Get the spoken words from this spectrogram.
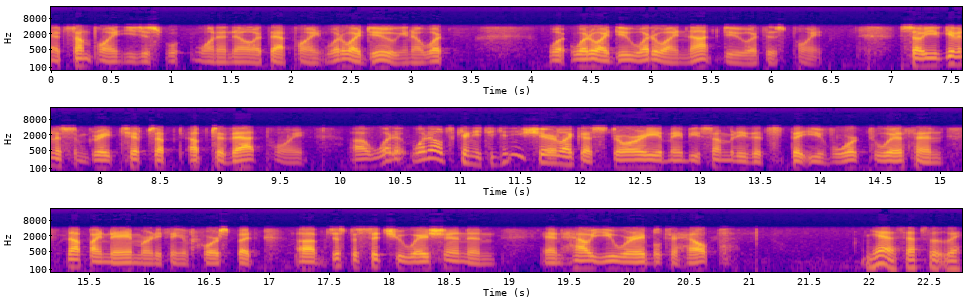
at some point, you just w- want to know at that point, what do I do? You know, what what what do I do? What do I not do at this point? So you've given us some great tips up up to that point. Uh, what what else can you can you share like a story of maybe somebody that's that you've worked with and not by name or anything of course but uh, just a situation and and how you were able to help? Yes absolutely.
